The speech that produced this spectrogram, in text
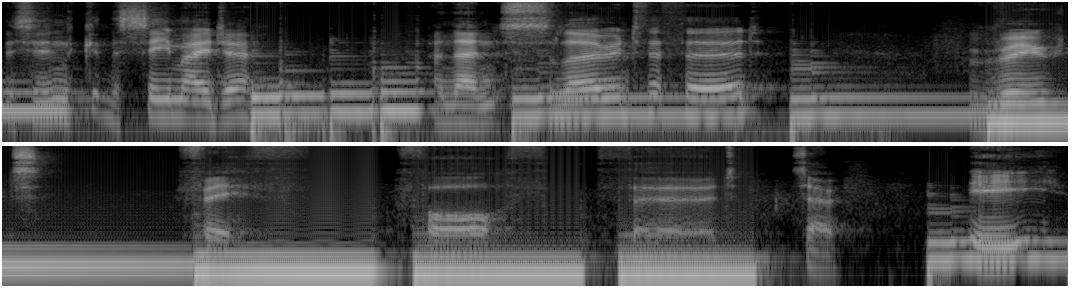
This is in the C major, and then slur into the third, root, fifth, fourth, third. So E,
